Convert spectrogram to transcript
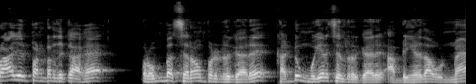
ப்ராஜெக்ட் பண்ணுறதுக்காக ரொம்ப சிரமப்பட்டு இருக்காரு. கடும் முயற்சியில் இருக்காரு அப்படிங்கிறது தான் உண்மை.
